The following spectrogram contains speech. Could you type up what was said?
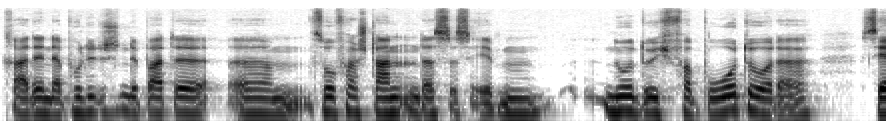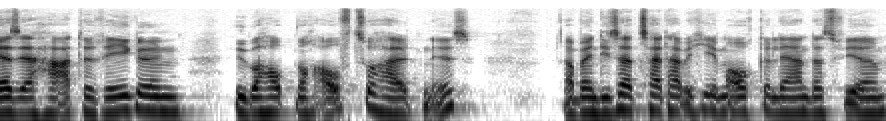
gerade in der politischen Debatte ähm, so verstanden, dass es eben nur durch Verbote oder sehr, sehr harte Regeln überhaupt noch aufzuhalten ist. Aber in dieser Zeit habe ich eben auch gelernt, dass wir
